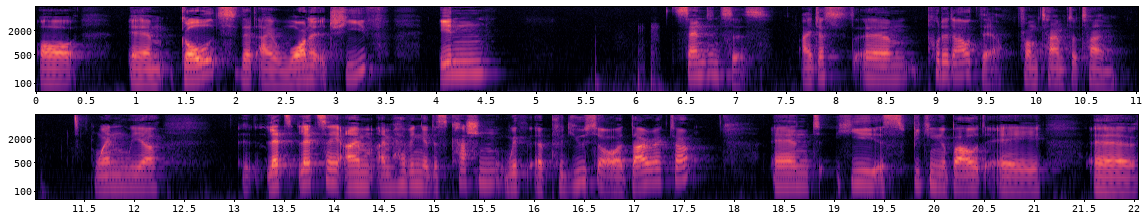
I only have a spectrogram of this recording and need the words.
or um, goals that I want to achieve in sentences. I just um, put it out there from time to time when we are let's let's say I'm I'm having a discussion with a producer or a director, and he is speaking about a, a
